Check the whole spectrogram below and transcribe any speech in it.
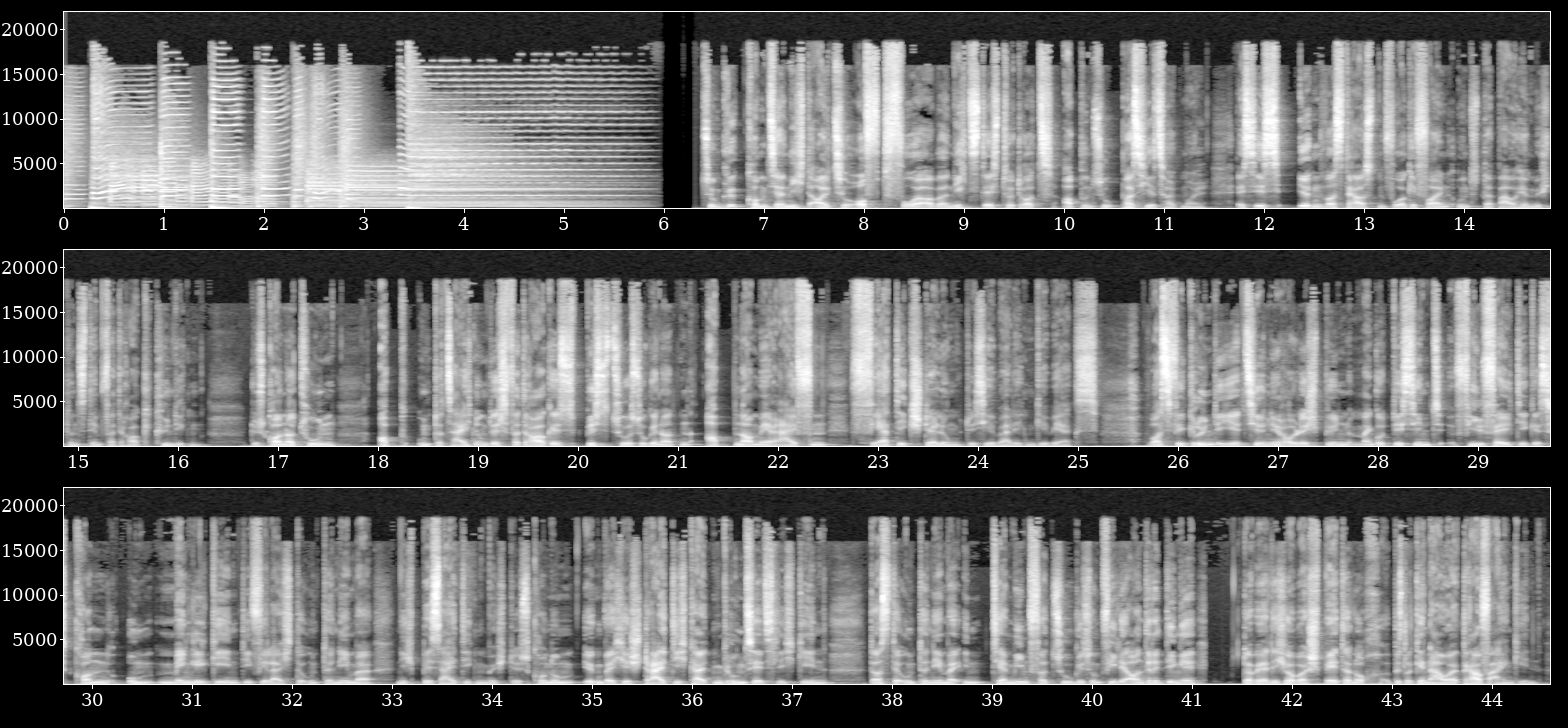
Zum Glück kommt es ja nicht allzu oft vor, aber nichtsdestotrotz ab und zu passiert es halt mal. Es ist irgendwas draußen vorgefallen und der Bauherr möchte uns den Vertrag kündigen. Das kann er tun, ab Unterzeichnung des Vertrages bis zur sogenannten abnahmereifen Fertigstellung des jeweiligen Gewerks. Was für Gründe jetzt hier eine Rolle spielen, mein Gott, die sind vielfältig. Es kann um Mängel gehen, die vielleicht der Unternehmer nicht beseitigen möchte. Es kann um irgendwelche Streitigkeiten grundsätzlich gehen, dass der Unternehmer in Terminverzug ist und viele andere Dinge. Da werde ich aber später noch ein bisschen genauer drauf eingehen.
